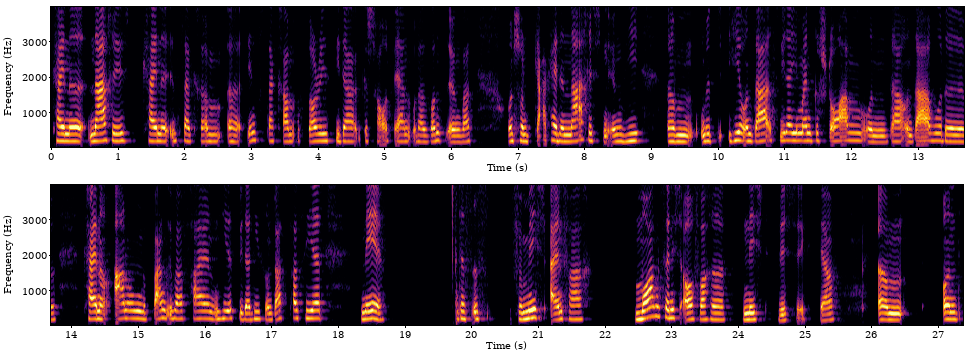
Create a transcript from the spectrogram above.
keine Nachricht, keine Instagram, äh, Instagram Stories, die da geschaut werden oder sonst irgendwas und schon gar keine Nachrichten irgendwie ähm, mit hier und da ist wieder jemand gestorben und da und da wurde keine Ahnung eine Bank überfallen hier ist wieder dies und das passiert. Nee, das ist für mich einfach morgens, wenn ich aufwache, nicht wichtig, ja. Ähm, und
